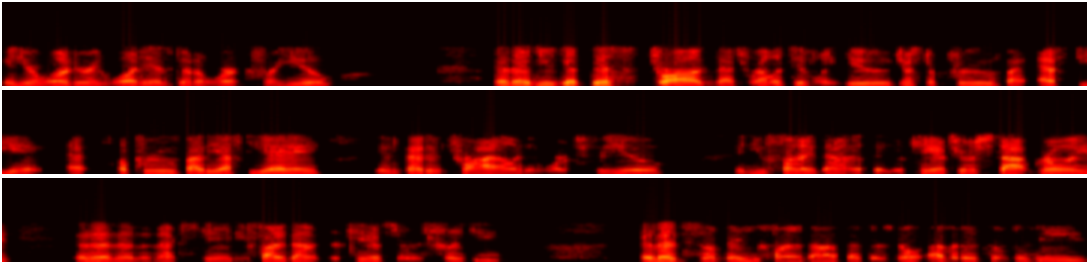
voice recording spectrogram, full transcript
and you're wondering what is going to work for you. And then you get this drug that's relatively new, just approved by FDA, eh, approved by the FDA, it's been in trial, and it works for you. And you find out that your cancer has stopped growing, and then in the next scan you find out your cancer is shrinking, and then someday you find out that there's no evidence of disease.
